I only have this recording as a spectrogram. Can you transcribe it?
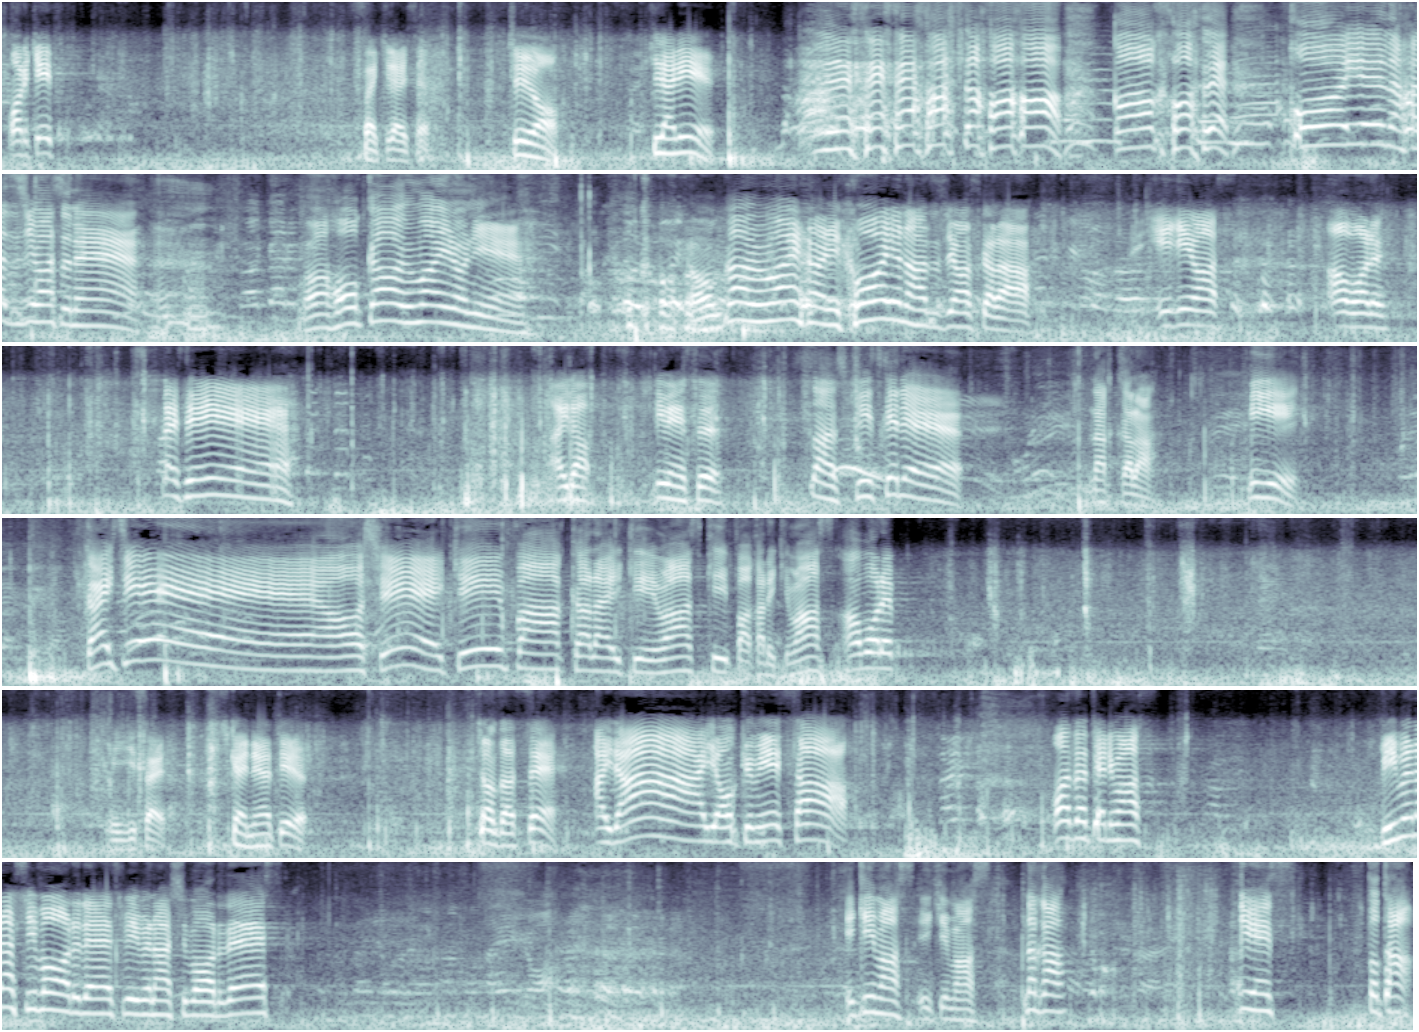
ボールキープさあ左サイド中央。左えー、ここでこういうの外しますね。あ他はうまいのに。他はうまいのにこういうの外しますから。いきます。あ終わる。ナイス。間ディフェンス。さあ引きつける中から。右。開始惜しい。キーパーからいきます。キーパーからいきます。あボレ右サイド。しっかり狙っている。ちょっと立って間よく見えてた。ワンタッチやります。ビブなしボールです。ビブなしボールです。いきますいきます。中ディフェンス。取った。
